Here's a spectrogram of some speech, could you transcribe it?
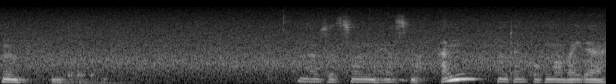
Hm. Na, setzen wir erstmal an und dann gucken wir weiter.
